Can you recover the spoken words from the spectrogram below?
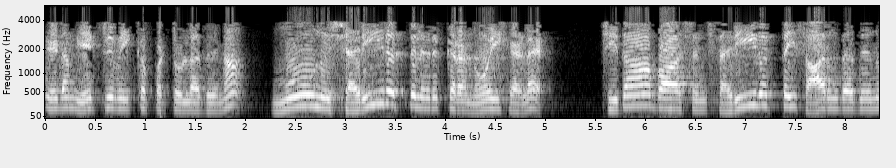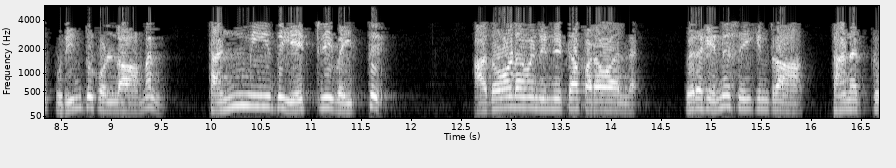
இடம் ஏற்றி வைக்கப்பட்டுள்ளதுன்னா மூணு சரீரத்தில் இருக்கிற நோய்களை சிதாபாசன் சரீரத்தை சார்ந்ததுன்னு புரிந்து கொள்ளாமல் தன் மீது ஏற்றி வைத்து அதோட அவன் நின்றுட்டா பரவாயில்ல. பிறகு என்ன செய்கின்றான்? தனக்கு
